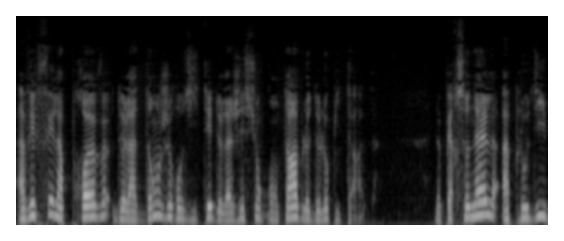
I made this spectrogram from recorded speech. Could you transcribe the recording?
avait fait la preuve de la dangerosité de la gestion comptable de l'hôpital. Le personnel, applaudi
